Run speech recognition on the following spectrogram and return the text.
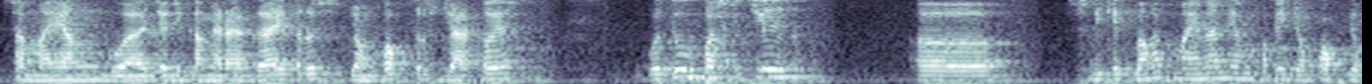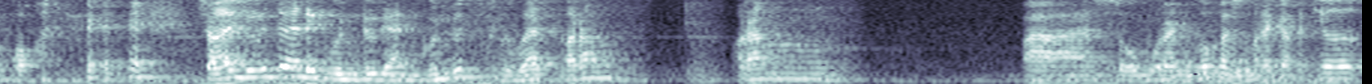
sama yang gua jadi kamera guy terus jongkok terus jatuh ya. Gue tuh pas kecil eh sedikit banget mainan yang pakai jongkok jongkok. Soalnya dulu tuh ada gundu kan. Gundu tuh seru banget. Orang orang pas seumuran gue pas mereka kecil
